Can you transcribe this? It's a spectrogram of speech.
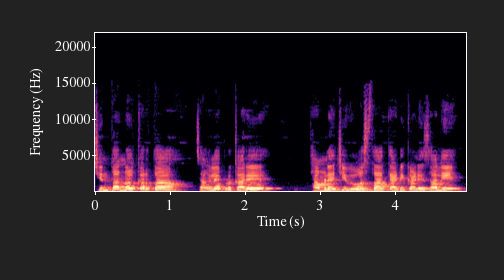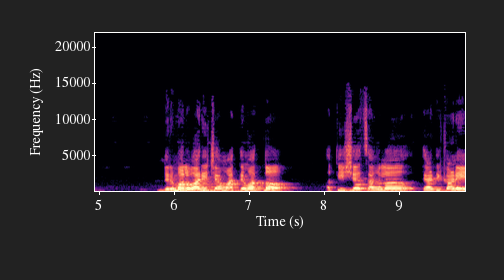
चिंता न करता चांगल्या प्रकारे थांबण्याची व्यवस्था त्या ठिकाणी झाली. निर्मल वारीच्या माध्यमातनं अतिशय चांगलं त्या ठिकाणी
